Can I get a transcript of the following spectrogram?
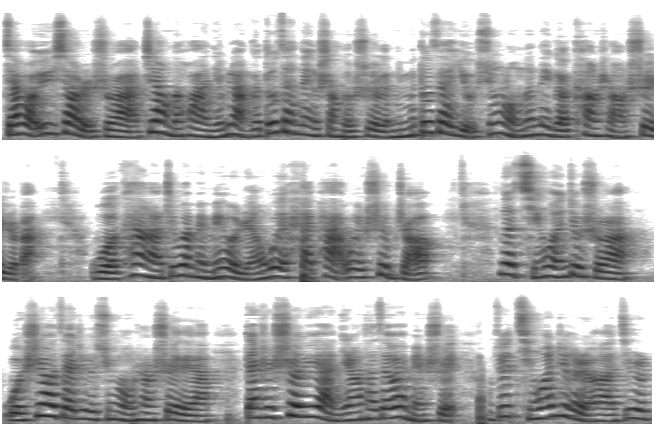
贾宝玉笑着说啊，这样的话，你们两个都在那个上头睡了，你们都在有熏笼的那个炕上睡着吧。我看啊，这外面没有人，我也害怕，我也睡不着。那晴雯就说啊，我是要在这个熏笼上睡的呀。但是麝月啊，你让他在外面睡。我觉得晴雯这个人啊，就是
